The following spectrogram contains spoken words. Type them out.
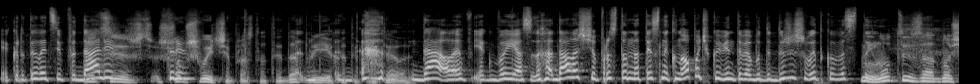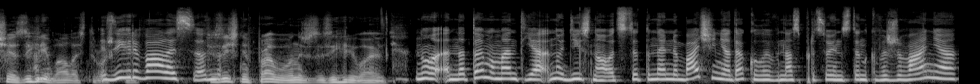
Я крутила ці педалі. Ну, це щоб три- швидше просто ти да, приїхати крутила. Да, але якби я згадала, що просто натисни кнопочку, він тебе буде дуже швидко вести. Ні, ну ти заодно ще зігрівалась трошки. Зігрівалась. Фізичні вправи вони ж зігрівають. Ну на той момент я ну дійсно, от це тунельне бачення, да, коли в нас працює інстинкт виживання,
